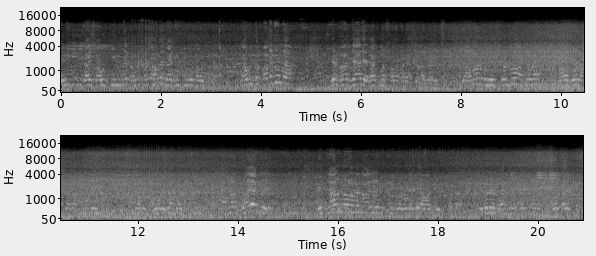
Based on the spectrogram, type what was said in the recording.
ইনি যদি গাই চাউল কিনবে, তাহলে সাদা হবে গাই বিক্রি করবে চাউল সাদা। চাউল তো পাবেনই না। দেড় ভাড়া দেওয়া যায় এক মাস সাদা খাটে আসতে লাগবে আমি আবারও অনুরোধ করব আপনারা মা বোন আপনারা আমাদের আপনাদের ভালোবেসে আপনারা আপনারা দয়া করে এই চালগুলো আমরা দয়া করে বিক্রি করবেন এটাই আমার শেষ কথা। জীবনের মধ্যে ভালোভাবে সুস্থ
